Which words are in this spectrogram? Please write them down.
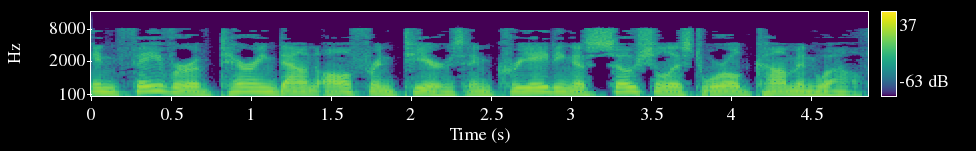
in favor of tearing down all frontiers and creating a socialist world commonwealth.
